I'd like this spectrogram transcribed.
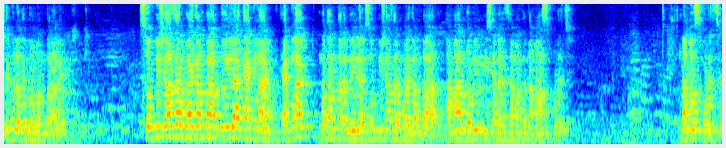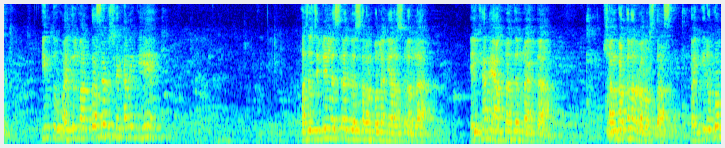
সেগুলোকে ভ্রমণ করালেন চব্বিশ হাজার পয়গাম্বার, দুই লাখ, এক লাখ এক লাখ মতান্তরে দুই লাখ, চব্বিশ হাজার পয়গাম্বার আমার নবীর বিছানায় জামাতে নামাজ পড়েছে। নামাজ পড়েছে। কিন্তু মাইদুল মাকদাসের সেখানে গিয়ে হযরত জিবরিল আলাইহিস সালাম বললেন, ইয়া রাসূলুল্লাহ এইখানে আপনার জন্য একটা সংবর্ধনার ব্যবস্থা আছে। কয়, কি রকম?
